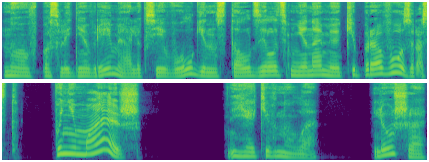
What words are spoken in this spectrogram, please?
Но в последнее время Алексей Волгин стал делать мне намеки про возраст. Понимаешь?» Я кивнула. Лёша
